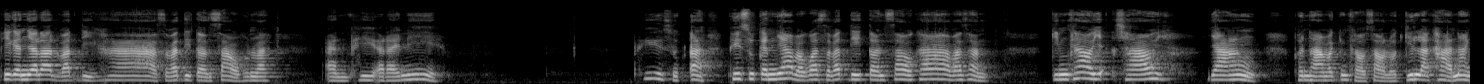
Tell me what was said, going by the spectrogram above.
พี่กัญญารัตน์วัดดีค่ะ สวัสดีตอนเช้าคุณว่าอันพี่อะไรนี่ พี่สุกอะพี่สุกัญญาบอกว่าสวัสดีตอนเช้าค่ะว่าสันกินข้าวเช้ายังเพิ่นถามว่ากินข้าวเช้าหรอกินราคานั่ง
